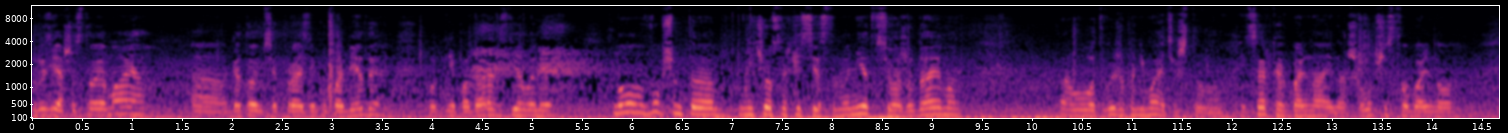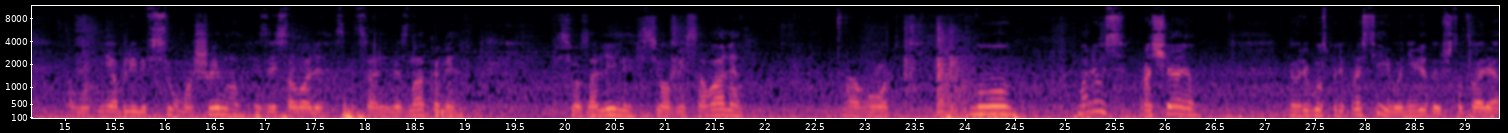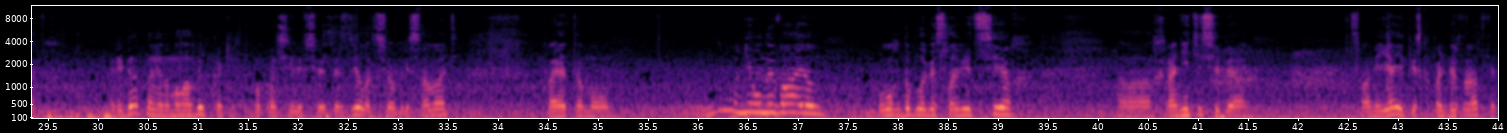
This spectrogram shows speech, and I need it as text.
Друзья, 6 мая, а, готовимся к празднику Победы. Вот мне подарок сделали. Но, в общем-то, ничего сверхъестественного нет, все ожидаемо. А Вот, вы же понимаете, что и церковь больна, и наше общество больно. Вот, мне облили всю машину, изрисовали специальными знаками. Все залили, все обрисовали. А Вот. Но молюсь, прощаю. Говорю, Господи, прости его, не ведают, что творят. Ребят, наверное, молодых каких-то попросили все это сделать, все обрисовать. Поэтому ну, не унываю. Бог да благословит всех. А, Храните себя. С вами я, епископ Альберт Раткин.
